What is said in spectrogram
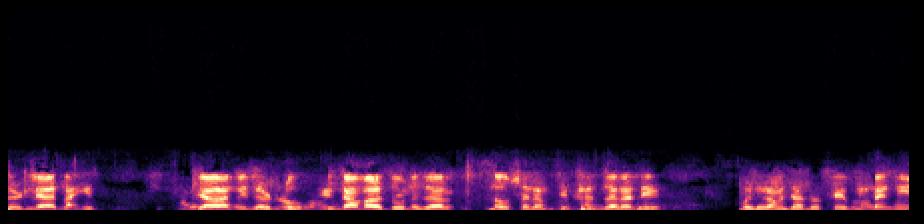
लढल्या नाहीत. ज्या आम्ही लढलो एकदा आम्हाला दोन हजार नऊ साली आमचे खासदार आले. बलिराम जाधव साहेब त्यांनी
